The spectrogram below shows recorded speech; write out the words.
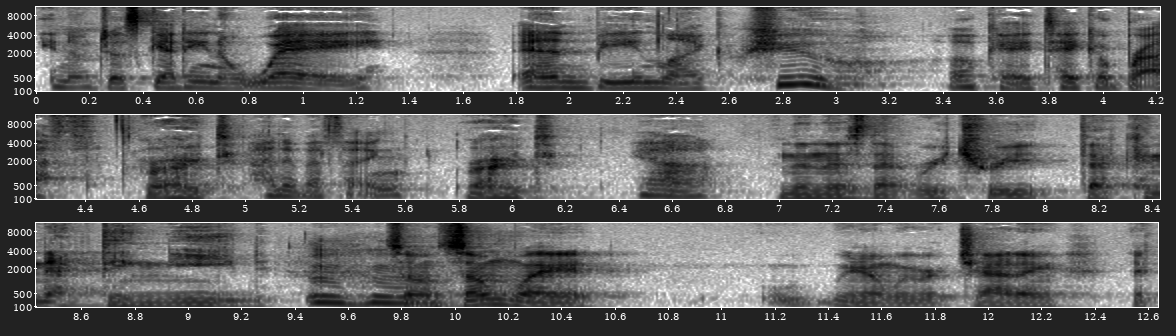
you know just getting away and being like phew okay take a breath Right. kind of a thing Right. yeah And then there's that retreat, that connecting need. Mm-hmm. So in some way, you know, we were chatting. That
